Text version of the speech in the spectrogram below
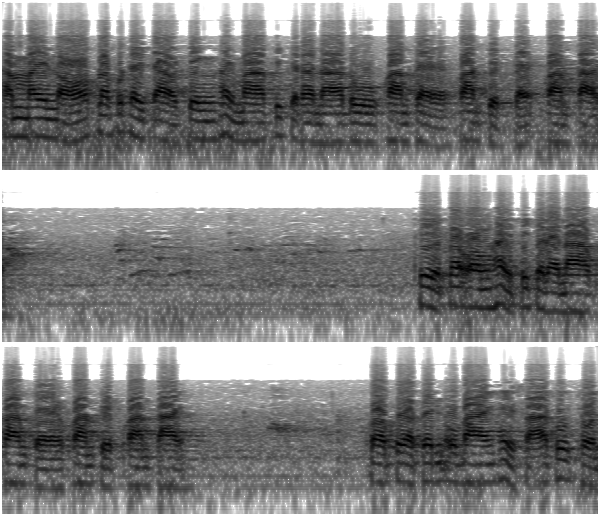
ทำไมหนอพระพุทธเจ้าจึงให้มาพิจารณาดูความแก่ความเจ็บและความตาย ที่พระองค์ให้พิจารณาความแก่ความเจ็บความตาย ก็เพื่อเป็นโอบายให้สาธุชน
